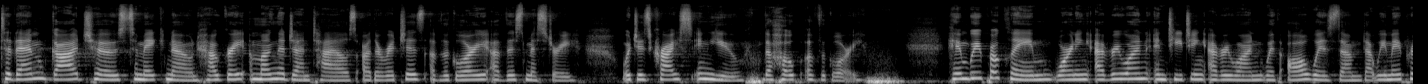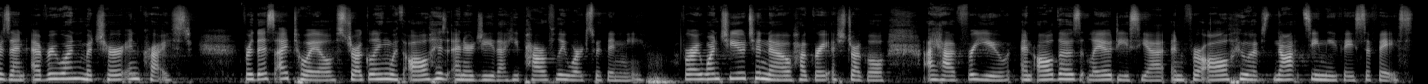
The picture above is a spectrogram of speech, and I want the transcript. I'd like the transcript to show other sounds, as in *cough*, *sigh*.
To them, God chose to make known how great among the Gentiles are the riches of the glory of this mystery, which is Christ in you, the hope of the glory. Him we proclaim, warning everyone and teaching everyone with all wisdom, that we may present everyone mature in Christ. For this I toil, struggling with all his energy that he powerfully works within me. For I want you to know how great a struggle I have for you and all those at Laodicea, and for all who have not seen me face to face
